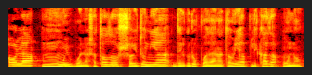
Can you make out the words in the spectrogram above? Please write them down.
Hola, muy buenas a todos, soy Dunia del grupo de Anatomía Aplicada 1.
